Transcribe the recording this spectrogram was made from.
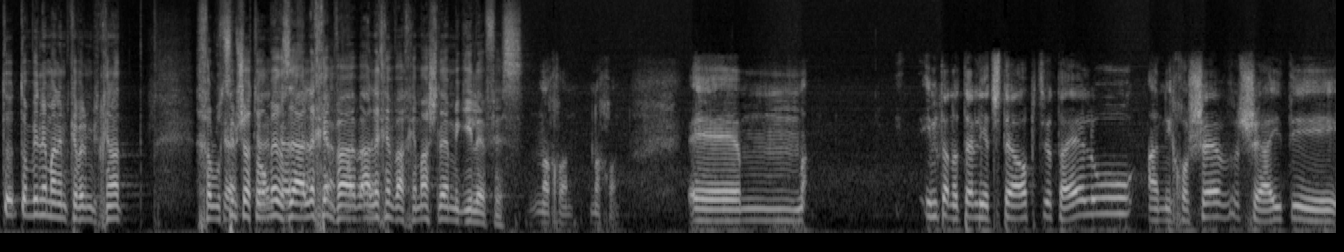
אתה מבין למה אני מתכוון מבחינת חלוצים כן, שאתה כן, אומר כן, זה כן, הלחם, כן, וה, הלחם והחמאה שלהם מגיל אפס. נכון, נכון. אמ, אם אתה נותן לי את שתי האופציות האלו, אני חושב שהייתי,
